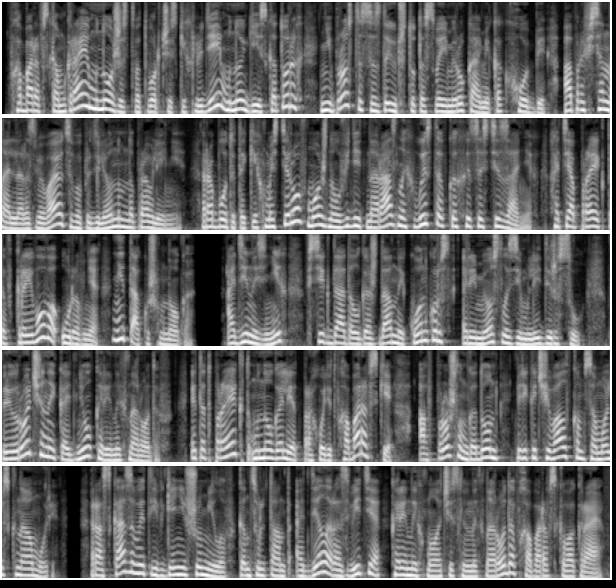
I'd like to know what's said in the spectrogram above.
В Хабаровском крае множество творческих людей, многие из которых не просто создают что-то своими руками, как хобби, а профессионально развиваются в определенном направлении. Работы таких мастеров можно увидеть на разных выставках и состязаниях, хотя проектов краевого уровня не так уж много. Один из них – всегда долгожданный конкурс «Ремесла земли Дерсу», приуроченный ко Дню коренных народов. Этот проект много лет проходит в Хабаровске, а в прошлом году он перекочевал в Комсомольск-на-Амуре. Рассказывает Евгений Шумилов, консультант отдела развития коренных малочисленных народов Хабаровского края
